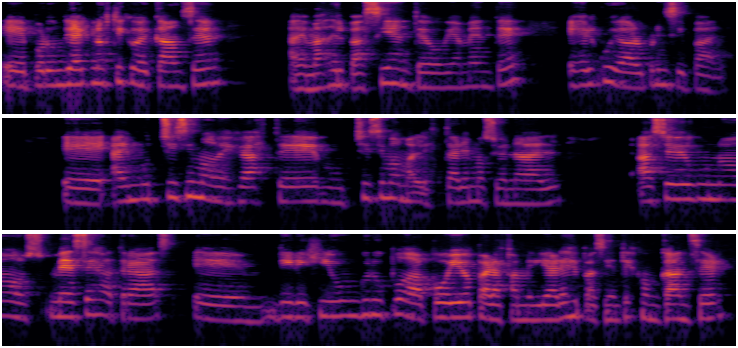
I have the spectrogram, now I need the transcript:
eh, por un diagnóstico de cáncer, además del paciente, obviamente, es el cuidador principal. Eh, hay muchísimo desgaste, muchísimo malestar emocional. Hace unos meses atrás dirigí un grupo de apoyo para familiares de pacientes con cáncer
